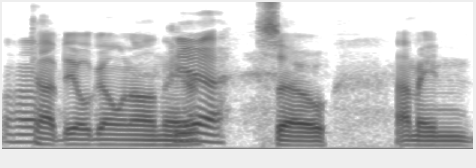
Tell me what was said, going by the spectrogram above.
Uh-huh. type deal going on there. Yeah, So, I mean,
